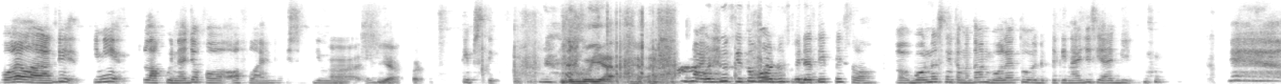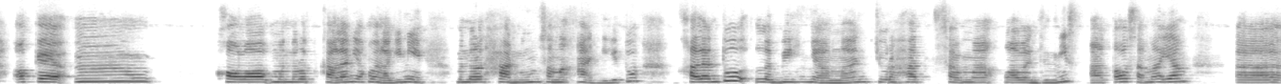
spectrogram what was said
boleh lah nanti ini lakuin aja kalau offline. Gimana? Uh, siap. Tips-tips. Tunggu ya. Modus itu modus beda tipis loh. Oh, bonus nih teman-teman. Boleh tuh deketin aja si Adi. Oke okay, hmm, kalau menurut kalian ya aku lagi nih. Menurut Hanum sama Adi itu kalian tuh lebih nyaman curhat sama lawan jenis atau sama yang uh,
